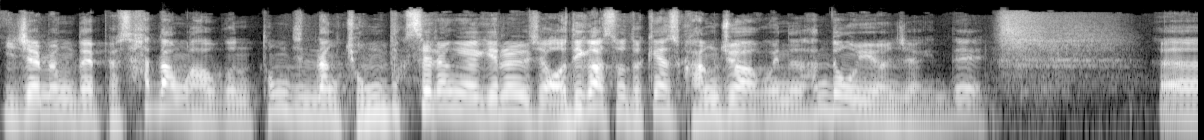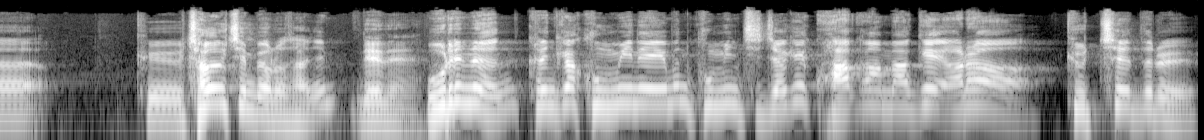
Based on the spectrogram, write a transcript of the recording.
이재명 대표 사당과 혹은 통진당 종북 세력 얘기를 이제 어디 가서도 계속 강조하고 있는 한동훈 위원장인데 어, 그 정영진 변호사님, 네네. 우리는 그러니까 국민의힘은 국민 지적에 과감하게 여러 교체들을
